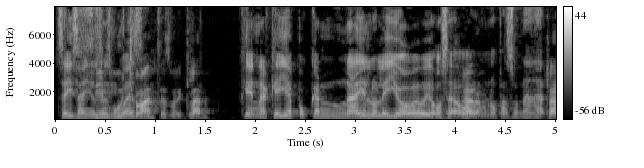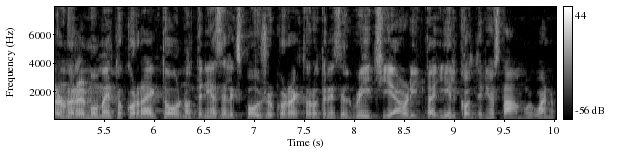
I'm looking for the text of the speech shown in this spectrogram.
seis años Sí, después, mucho antes, güey, claro. Que en aquella época nadie lo leyó, o sea, o Claro. no pasó nada. Claro, no era el momento correcto, o no tenías el exposure correcto, no tenías el reach y ahorita y el contenido estaba muy bueno.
